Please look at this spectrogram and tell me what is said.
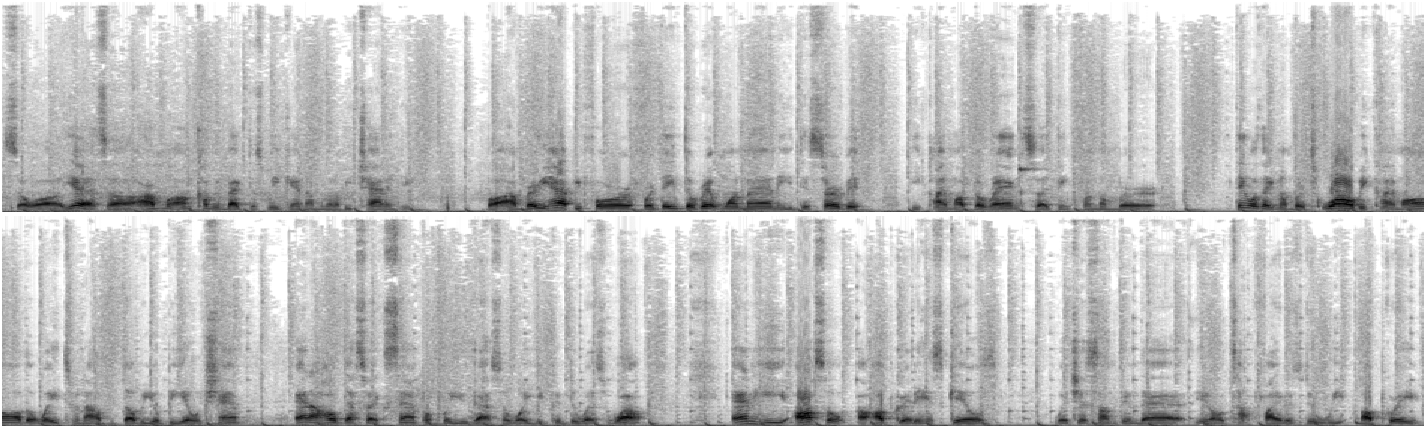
So uh, yeah, so I'm I'm coming back this weekend. I'm gonna be challenging. But I'm very happy for for Dave the Red One man. He deserved it. He climbed up the ranks. I think from number, I think it was like number 12. He climbed all the way to now the WBO champ and I hope that's an example for you guys of what you could do as well. And he also uh, upgraded his skills, which is something that you know top fighters do. We upgrade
